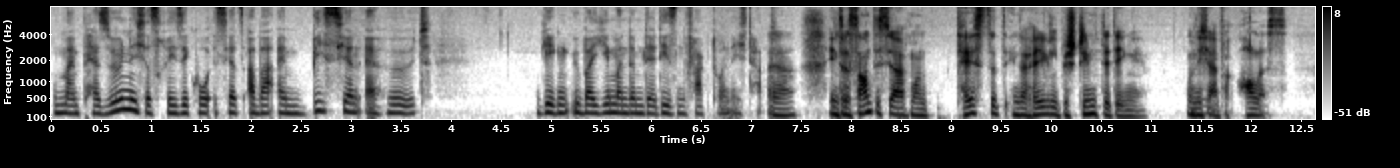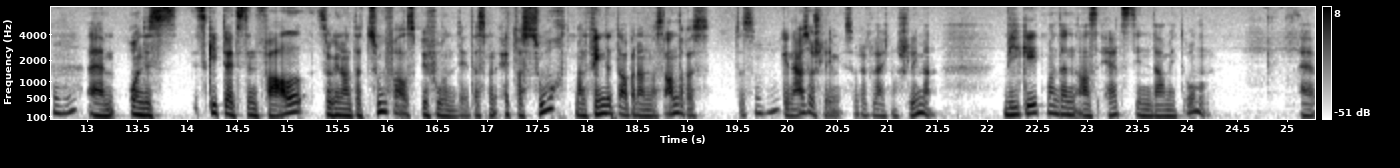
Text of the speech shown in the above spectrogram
Und mein persönliches Risiko ist jetzt aber ein bisschen erhöht gegenüber jemandem, der diesen Faktor nicht hat. Ja. Interessant ist ja auch, man testet in der Regel bestimmte Dinge und nicht einfach alles. Mhm. Ähm, und es, es gibt jetzt den Fall sogenannter Zufallsbefunde, dass man etwas sucht, man findet aber dann was anderes, das mhm. genauso schlimm ist oder vielleicht noch schlimmer. Wie geht man denn als Ärztin damit um? Äh,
